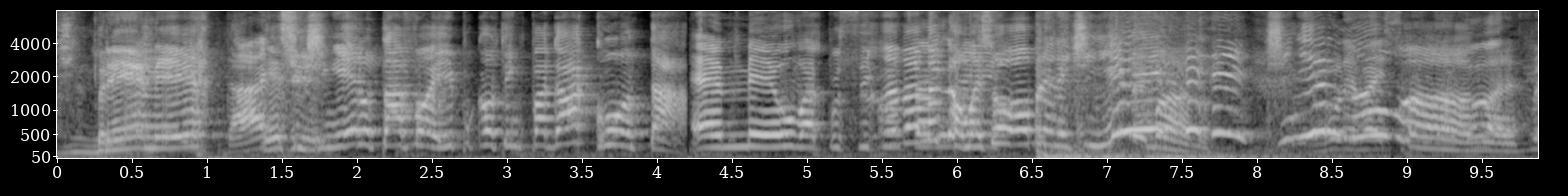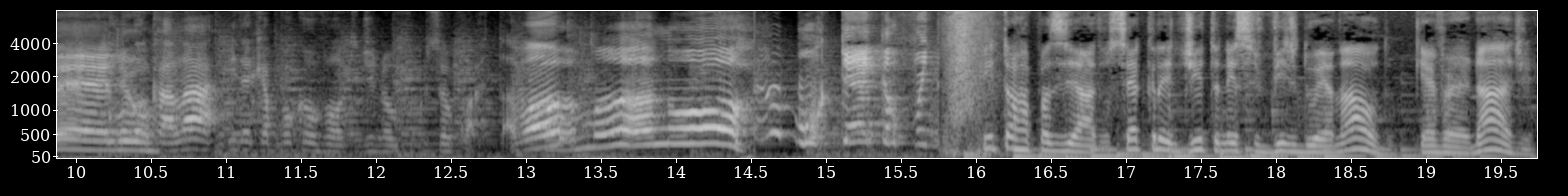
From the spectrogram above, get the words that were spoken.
dinheiro. Brenner, Verdade. esse dinheiro tava aí porque eu tenho que pagar a conta. É meu, vai pro ciclo. Mas, mas, mas não, mas ô, ô Brenner, dinheiro, mano. Dinheiro mano, agora. Vou velho. colocar lá e daqui a pouco eu volto de novo pro seu quarto, tá Ah, bom? mano, por que que eu fui... Então, rapaziada, você acredita nesse vídeo do Enaldo? Que é verdade?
